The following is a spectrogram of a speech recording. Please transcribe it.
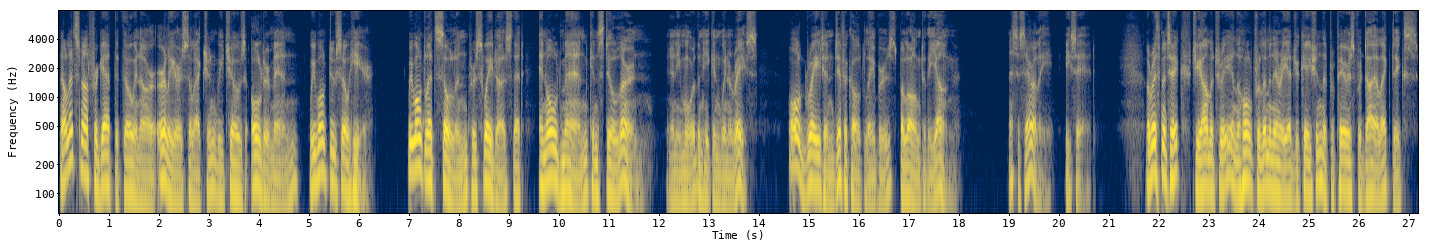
Now let's not forget that though in our earlier selection we chose older men, we won't do so here. We won't let Solon persuade us that an old man can still learn, any more than he can win a race. All great and difficult labors belong to the young. Necessarily, he said. Arithmetic, geometry, and the whole preliminary education that prepares for dialectics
